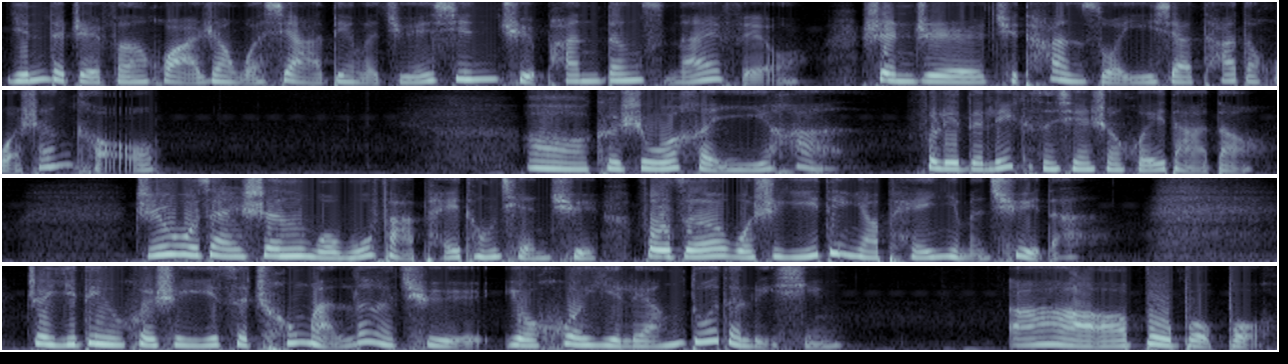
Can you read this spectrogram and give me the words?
您的这番话让我下定了决心去攀登 s n i f i l 甚至去探索一下它的火山口。”哦，可是我很遗憾，弗里德里克森先生回答道。职务在身，我无法陪同前去，否则我是一定要陪你们去的。这一定会是一次充满乐趣又获益良多的旅行。啊，不不不，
